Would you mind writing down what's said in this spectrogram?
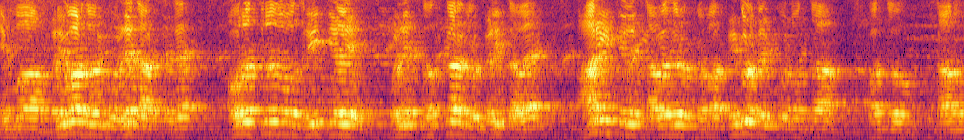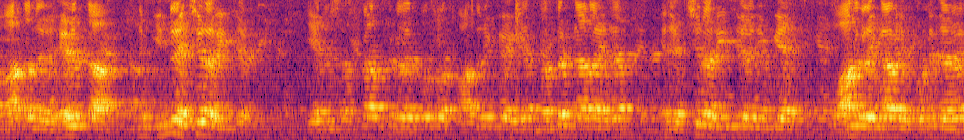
ನಿಮ್ಮ ಪರಿವಾರದವ್ರಿಗೆ ಒಳ್ಳೇದಾಗ್ತದೆ ಅವ್ರ ಹತ್ರ ಒಂದು ರೀತಿಯಲ್ಲಿ ಒಳ್ಳೆ ಸಂಸ್ಕಾರಗಳು ಬೆಳೀತವೆ. ಆ ರೀತಿಯಲ್ಲಿ ತಾವೆಲ್ಲರೂ ಕ್ರಮ ಕೈಗೊಳ್ಳಬೇಕು ಅನ್ನುವಂಥ ಒಂದು ನಾನು ಮಾತನ್ನು ಹೇಳುತ್ತಾ ನಿಮ್ಗೆ ಇನ್ನೂ ಹೆಚ್ಚಿನ ರೀತಿಯಲ್ಲಿ ಏನು ಶಸ್ತ್ರಾಸ್ತ್ರಗಳಿರ್ಬೋದು ಅಥವಾ ಆಧುನಿಕ ಏನು ತಂತ್ರಜ್ಞಾನ ಇದೆ ಏನು ಹೆಚ್ಚಿನ ರೀತಿಯಲ್ಲಿ ನಿಮಗೆ ವಾಹನಗಳಿಗಾಗಲೇ ಕೊಟ್ಟಿದ್ದೇವೆ.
